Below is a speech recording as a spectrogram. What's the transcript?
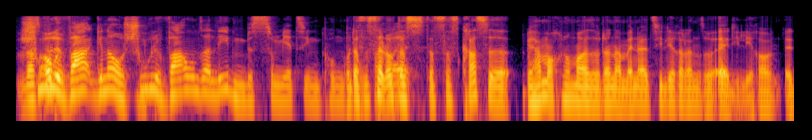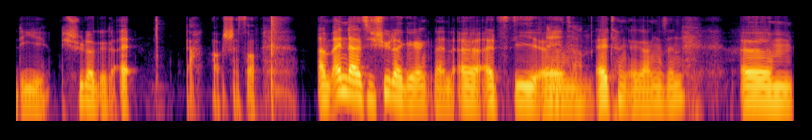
was auch Schule war, genau, Schule war unser Leben bis zum jetzigen Punkt. Und das ist halt auch das, das, das Krasse. Wir haben auch nochmal so dann am Ende, als die Lehrer dann so, äh, die Lehrer, äh, die, die Schüler gegangen, äh, ja, oh, scheiß drauf. Am Ende, als die Schüler gegangen, nein, äh, als die ähm, Eltern. Eltern. gegangen sind, ähm,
